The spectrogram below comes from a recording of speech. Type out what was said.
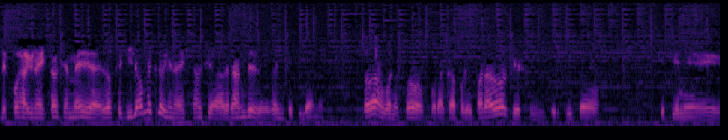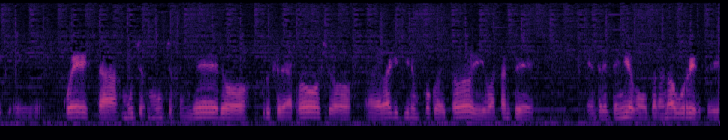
Después hay una distancia media de 12 kilómetros y una distancia grande de 20 kilómetros. Todas, bueno, todo por acá por el parador, que es un circuito que tiene eh, cuestas, muchos, muchos senderos, cruce de arroyos, la verdad que tiene un poco de todo y bastante entretenido como para no aburrirse.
